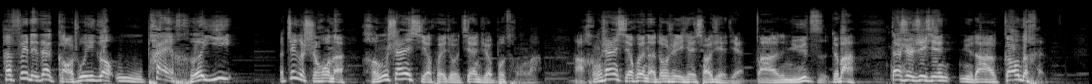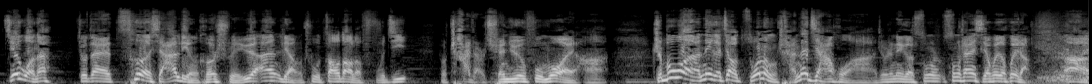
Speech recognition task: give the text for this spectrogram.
他非得再搞出一个五派合一。那这个时候呢，衡山协会就坚决不从了啊，衡山协会呢都是一些小姐姐啊，女子对吧？但是这些女的刚得很，结果呢？就在侧霞岭和水月庵两处遭到了伏击，就差点全军覆没呀！啊，只不过那个叫左冷禅的家伙啊，就是那个嵩嵩山协会的会长啊，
